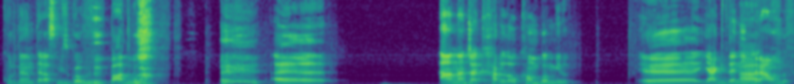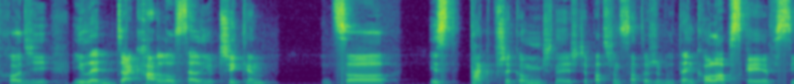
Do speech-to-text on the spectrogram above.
Kurde, no teraz mi z głowy wypadło. e... A, na Jack Harlow Combo Mill. E... Jak Danny A, Brown wchodzi i let Jack Harlow sell you chicken. Co jest tak przekomiczne, jeszcze patrząc na to, że był ten kolaps KFC,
